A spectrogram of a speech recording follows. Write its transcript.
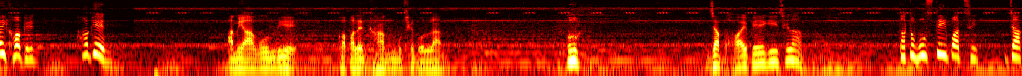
এই খগেন? খগেন? আমি আঙুল দিয়ে কপালের ঘাম মুছে বললাম, ও, যা ভয় পেয়ে গিয়েছিলাম, তা তো বুঝতেই পারছি। যাক,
